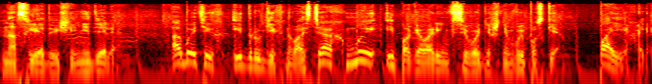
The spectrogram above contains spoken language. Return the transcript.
на следующей неделе. Об этих и других новостях мы и поговорим в сегодняшнем выпуске. Поехали!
